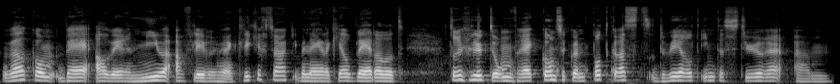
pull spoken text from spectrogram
Welkom bij alweer een nieuwe aflevering van Clicker Talk. Ik ben eigenlijk heel blij dat het terug lukt om vrij consequent podcast de wereld in te sturen. Um,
